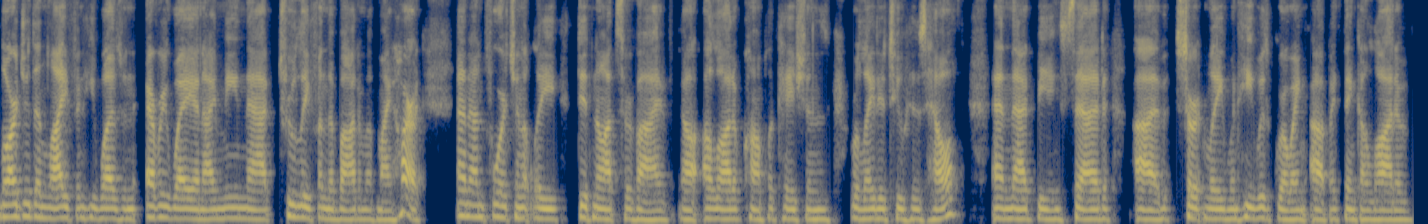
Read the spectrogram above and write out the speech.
larger than life, and he was in every way. And I mean that truly from the bottom of my heart. And unfortunately, did not survive uh, a lot of complications related to his health. And that being said, uh, certainly when he was growing up, I think a lot of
